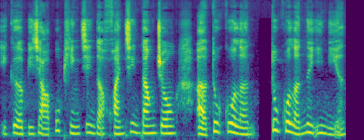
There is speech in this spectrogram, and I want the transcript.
一个比较不平静的环境当中，呃，度过了度过了那一年。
